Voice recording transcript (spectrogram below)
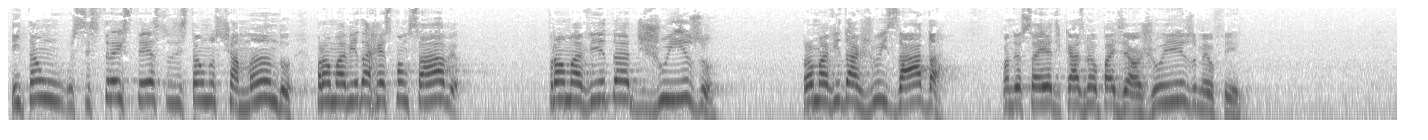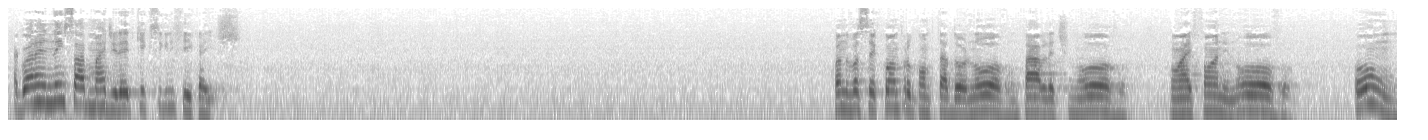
Então, esses três textos estão nos chamando para uma vida responsável, para uma vida de juízo, para uma vida ajuizada. Quando eu saía de casa, meu pai dizia: Ó, juízo, meu filho. Agora a gente nem sabe mais direito o que, que significa isso. Quando você compra um computador novo, um tablet novo, um iPhone novo, ou um,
